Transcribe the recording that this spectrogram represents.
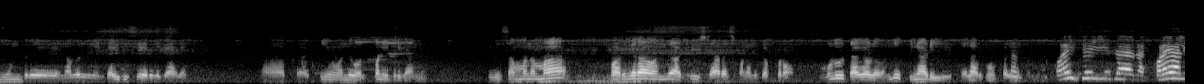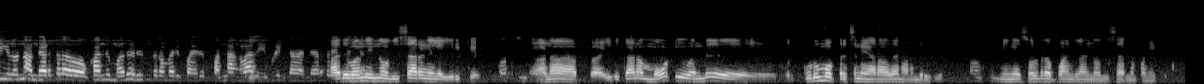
மூன்று நபர்களை கைது செய்கிறதுக்காக டீம் வந்து ஒர்க் பண்ணிகிட்ருக்காங்க இது சம்மந்தமாக ஃபர்தராக வந்து அக்யூஸ்ட் அரெஸ்ட் பண்ணதுக்கப்புறம் முழு தகவலை வந்து பின்னாடி எல்லாருக்கும் பதிவு. கொலை செய்த கொலையாளிகள் வந்து அந்த இடத்துல உட்காந்து மது இருந்துற மாதிரி பண்ணாங்களா? இல்லை எப்படி அது வந்து இன்னும் விசாரணையில இருக்கு. ஆனா இப்ப இதுக்கான மோட்டிவ் வந்து ஒரு குடும்ப பிரச்சனையானதாக தான் நடந்திருக்கு நீங்க சொல்ற பாயிண்ட்லாம் இன்னும் விசாரணை பண்ணிட்டு இருக்கோம்.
